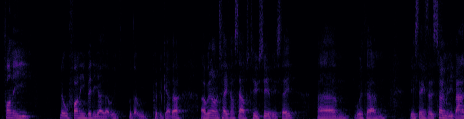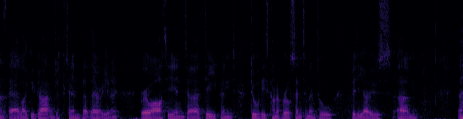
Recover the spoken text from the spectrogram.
funny little funny video that we've that we put together. Uh, we don't want to take ourselves too seriously um, with um, these things. There's so many bands there, like you go out and just pretend that they're you know real arty and uh, deep and do all these kind of real sentimental videos um,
